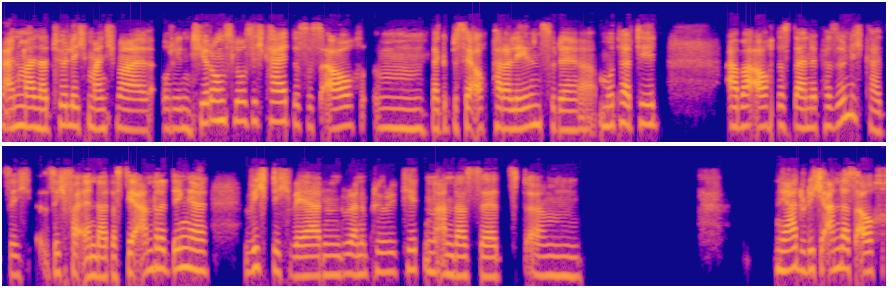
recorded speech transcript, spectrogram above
ja. einmal natürlich manchmal Orientierungslosigkeit, das ist auch, ähm, da gibt es ja auch Parallelen zu der Muttertät, aber auch, dass deine Persönlichkeit sich, sich verändert, dass dir andere Dinge wichtig werden, du deine Prioritäten anders setzt, ähm, ja, du dich anders auch,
